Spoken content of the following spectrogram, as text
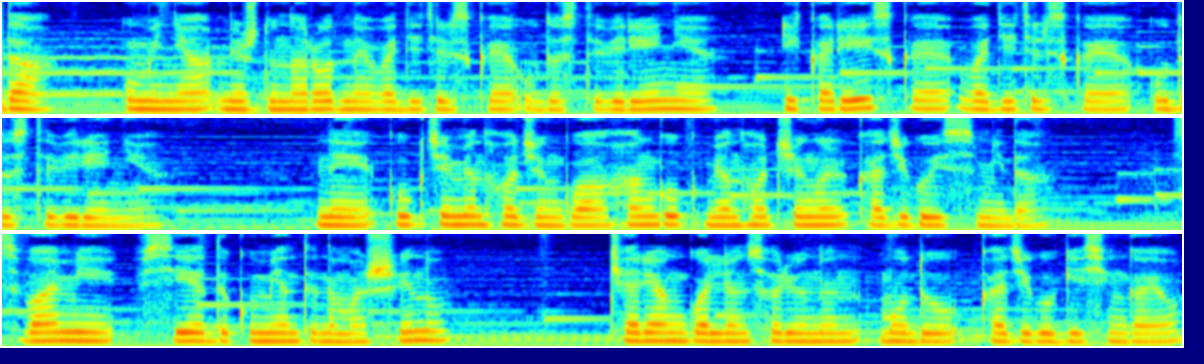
Да, у меня международное водительское удостоверение и корейское водительское удостоверение. 네, 국제 면허증과 한국 면허증을 가지고 있습니다. С вами все документы на машину? 차량 관련 서류는 모두 가지고 계신가요?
